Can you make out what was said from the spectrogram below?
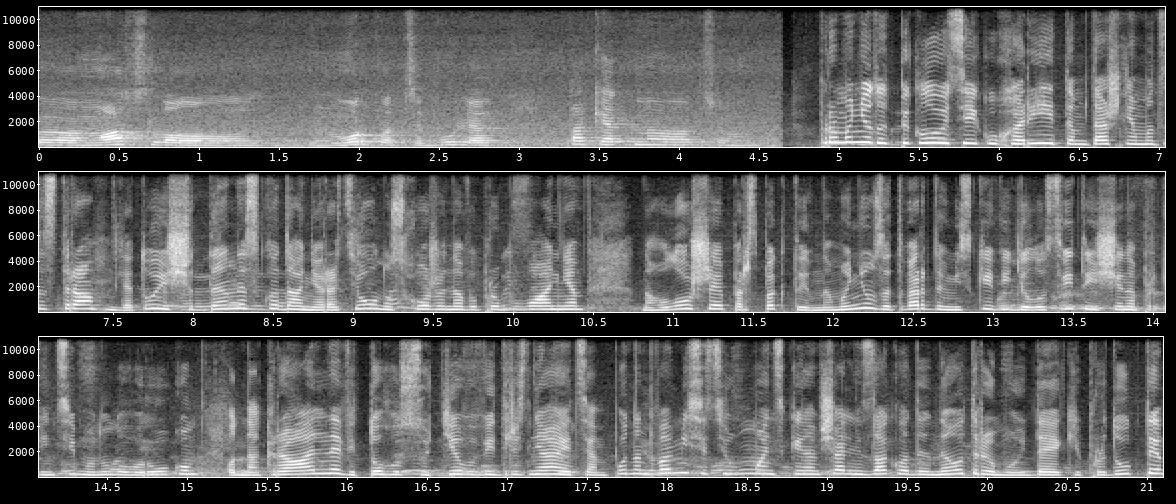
е, масло, морква, цибуля. Так як на цьому. Про меню тут піклуються і кухарі, і тамтешня медсестра. Для тої щоденне складання раціону схоже на випробування. Наголошує, перспективне меню затвердив міський відділ освіти ще наприкінці минулого року. Однак реальне від того суттєво відрізняється. Понад два місяці уманські навчальні заклади не отримують деякі продукти.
